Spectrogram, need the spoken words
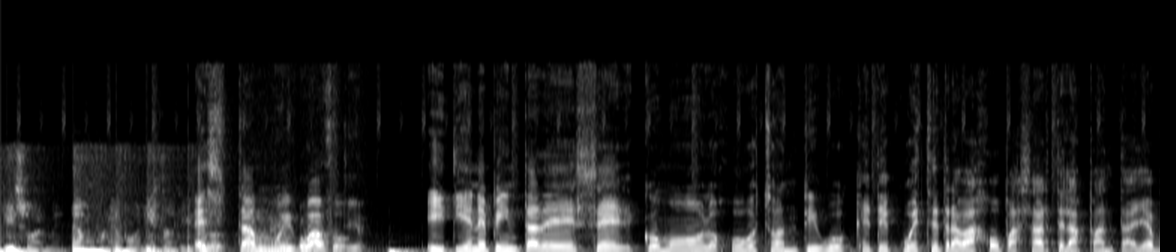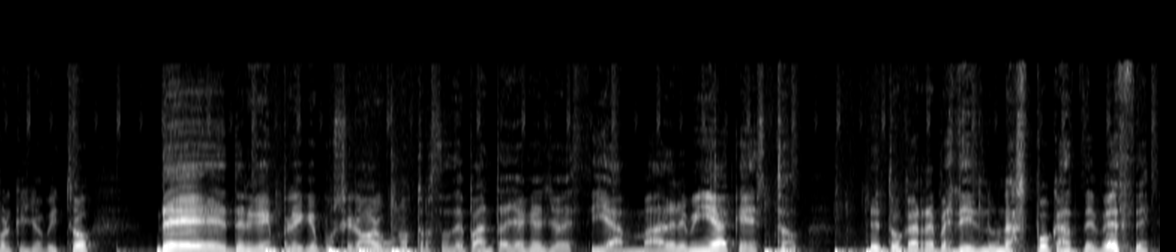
visualmente es, bonito, tío. Es- está muy guapo. tío. Y tiene pinta de ser como los juegos estos antiguos que te cueste trabajo pasarte las pantallas, porque yo he visto de- del gameplay que pusieron algunos trozos de pantalla que yo decía, madre mía, que esto te toca repetirlo unas pocas de veces.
